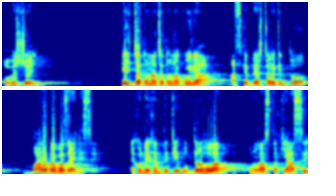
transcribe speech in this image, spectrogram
অবশ্যই এই চেতনা চেতনা কইরা আজকে দেশটারে কিন্তু বারোটা বাজায় দিছে। এখন এখান থেকে উদ্ধার হওয়ার কোনো রাস্তা কি আছে?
